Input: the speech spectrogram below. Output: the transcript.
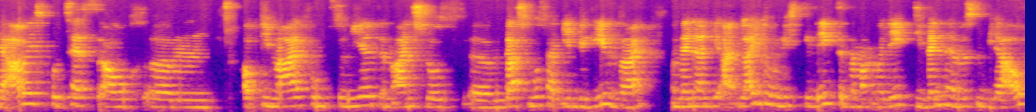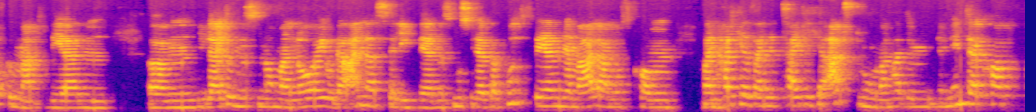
der Arbeitsprozess auch ähm, optimal funktioniert im Anschluss. Ähm, das muss halt eben gegeben sein. Und wenn dann die Leitungen nicht gelegt sind, wenn man überlegt, die Wände müssen wieder aufgemacht werden, ähm, die Leitungen müssen nochmal neu oder anders verlegt werden, es muss wieder verputzt werden, der Maler muss kommen. Man hat ja seine zeitliche Abstimmung, man hat im, im Hinterkopf,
